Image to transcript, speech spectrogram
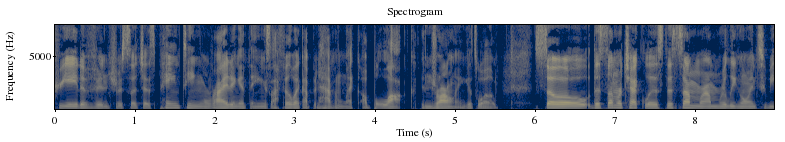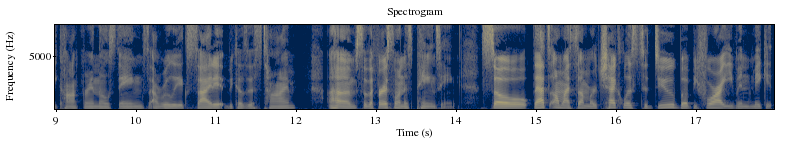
creative ventures such as painting, writing, and things, I feel like I've been having like a block in drawing as well. So this summer checklist, this summer, I'm really going to be conquering those things. I'm really excited because it's time. Um, so the first one is painting. So that's on my summer checklist to do. But before I even make it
